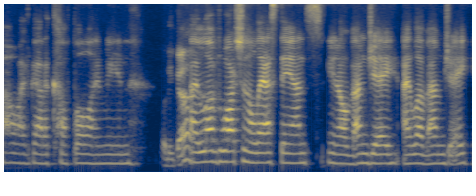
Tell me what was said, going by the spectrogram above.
Oh, I've got a couple. I mean, what do you got? I loved watching The Last Dance, you know, of MJ. I love MJ,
